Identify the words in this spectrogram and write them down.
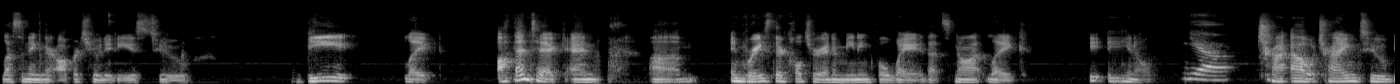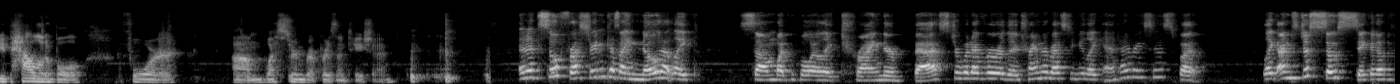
lessening their opportunities to be like authentic and um, embrace their culture in a meaningful way that's not like you know Yeah. try oh trying to be palatable for um, western representation And it's so frustrating because I know that like some white people are like trying their best or whatever. They're trying their best to be like anti-racist, but like I'm just so sick of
